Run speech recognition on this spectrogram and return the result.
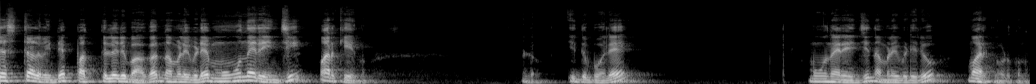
ചെസ്റ്റ് അളവിന്റെ പത്തിലൊരു ഭാഗം നമ്മളിവിടെ മൂന്നര ഇഞ്ച് മാർക്ക് ചെയ്യുന്നു. കേട്ടോ ഇതുപോലെ മൂന്നര ഇഞ്ച് നമ്മളിവിടെ ഒരു മാർക്ക് കൊടുക്കുന്നു.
